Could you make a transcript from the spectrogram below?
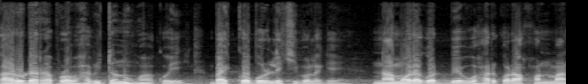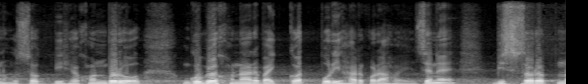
কাৰো দ্বাৰা প্ৰভাৱিত নোহোৱাকৈ বাক্যবোৰ লিখিব লাগে। নামৰ আগত ব্যৱহাৰ কৰা সন্মানসূচক বিশেষণবোৰো গৱেষণাৰ বাক্যত পৰিহাৰ কৰা হয়। যেনে বিশ্বৰত্ন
